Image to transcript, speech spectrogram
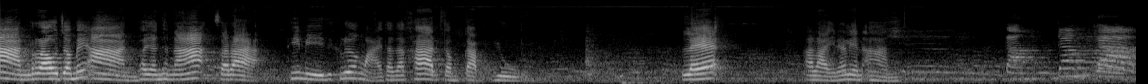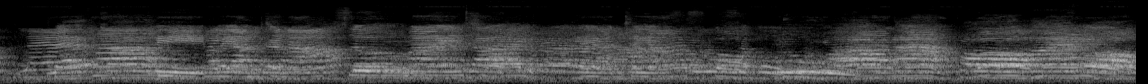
อ่านเราจะไม่อ่านพยัญชนะสระที่มีเครื่องหมายธนคาตกำกับอยู่ และอะไรนักเรียนอ่าน กำกำกับและถ้ามีพยัญชนะ ซึ่งไม่ใช่พยัญชนะสะกดอยู่ข้างหน้าก็ไม่ออก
